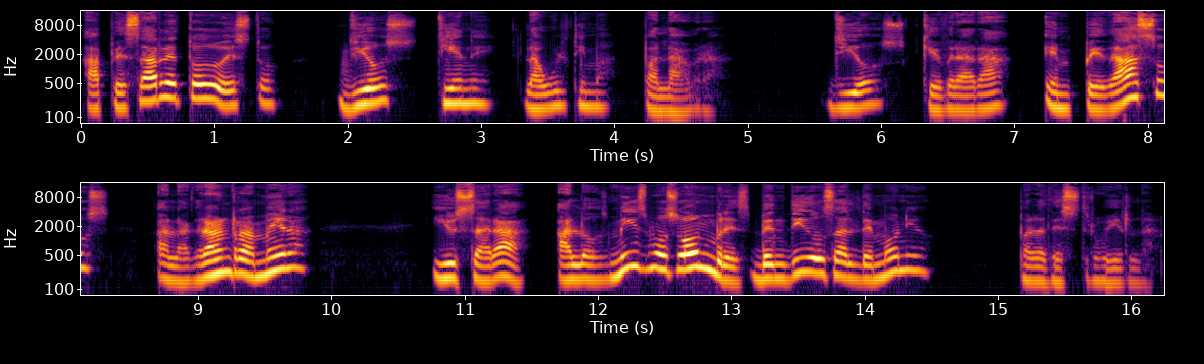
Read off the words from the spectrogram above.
A pesar de todo esto, Dios tiene la última palabra. Dios quebrará en pedazos a la gran ramera y usará a los mismos hombres vendidos al demonio para destruirla.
